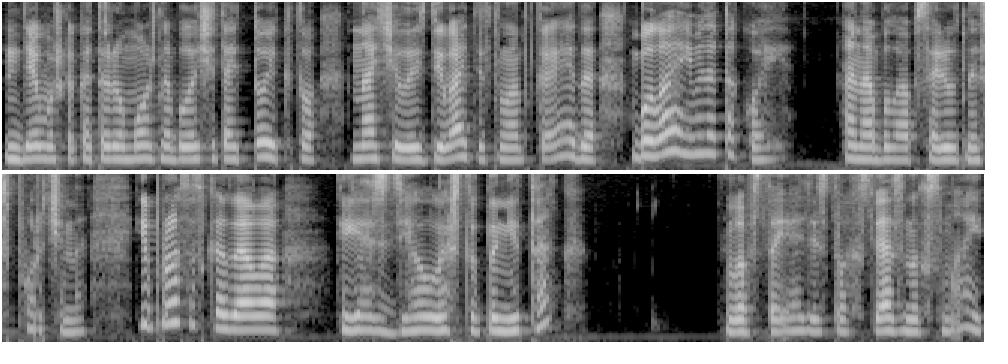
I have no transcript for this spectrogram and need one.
Девушка, которую можно было считать той, кто начал издевательство над Каэдо, была именно такой. Она была абсолютно испорчена и просто сказала «Я сделала что-то не так?» В обстоятельствах, связанных с Май,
